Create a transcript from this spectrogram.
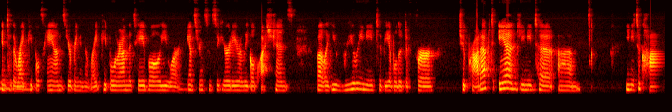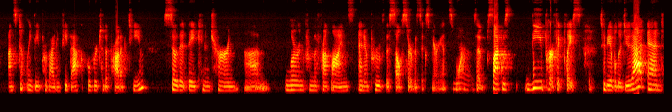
into the right people's hands. You're bringing the right people around the table. You are mm. answering some security or legal questions. But like you really need to be able to defer to product and you need to um, you need to constantly be providing feedback over to the product team so that they can in turn um, learn from the front lines and improve the self-service experience more. Yeah. So Slack was the perfect place to be able to do that. And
